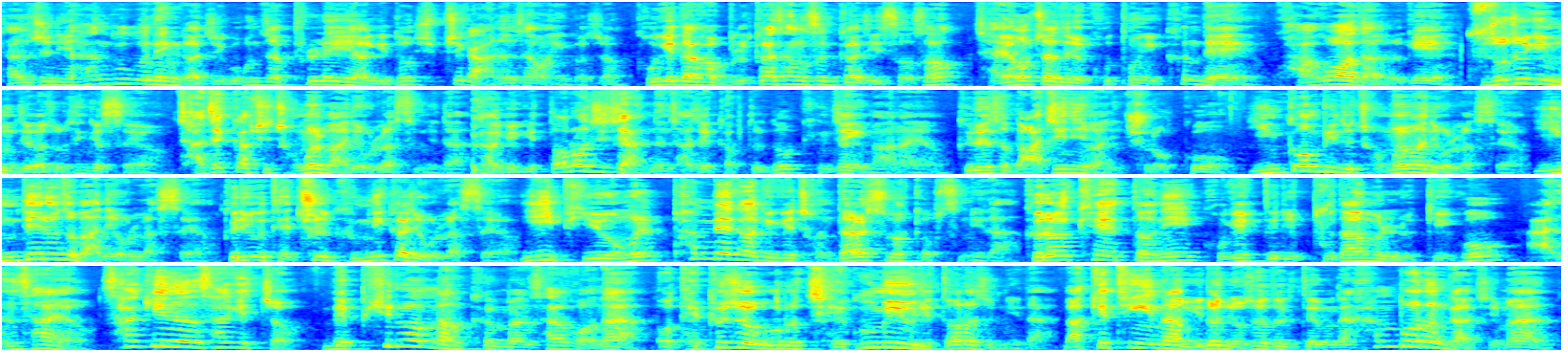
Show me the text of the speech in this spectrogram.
단순히 한국은행 가지고 혼자 플레이하기도 쉽지가 않은 상황인 거죠. 거기다가 물가 상승까지 있어서 자영업자들의 고통이 큰데 과거와 다르게 구조적인 문제가 좀 생겼어요. 자재값이 정말 많이 올랐습니다. 가격이 떨어지지 않는 자재값들도 굉장히 많아요. 그래서 마진이 많이 줄었고 인건비도 정말 많이 올랐어요. 임대료도 많이 올랐어요. 그리고 대출 금리까지 올랐어요. 이 비용을 판매 가격에 전달할 수밖에 없습니다. 그렇게 했더니 고객들이 부담을 느끼고 안 사요. 사기는 사겠죠. 근데 필요한 만큼만 사거나 어, 대표적으로 재구매율이 떨어집니다. 마케팅이나 이런 요소들 때문에 한 번은 가지만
